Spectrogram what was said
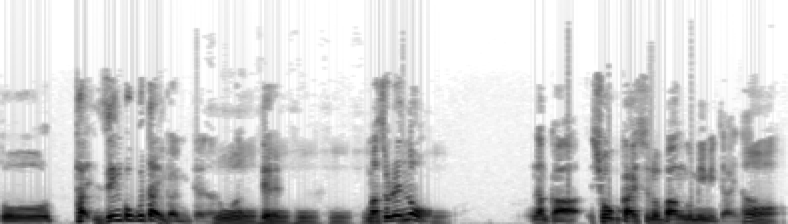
と、た全国大会みたいなのがあって。まあそれのほなんか、紹介する番組みたいうなほ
